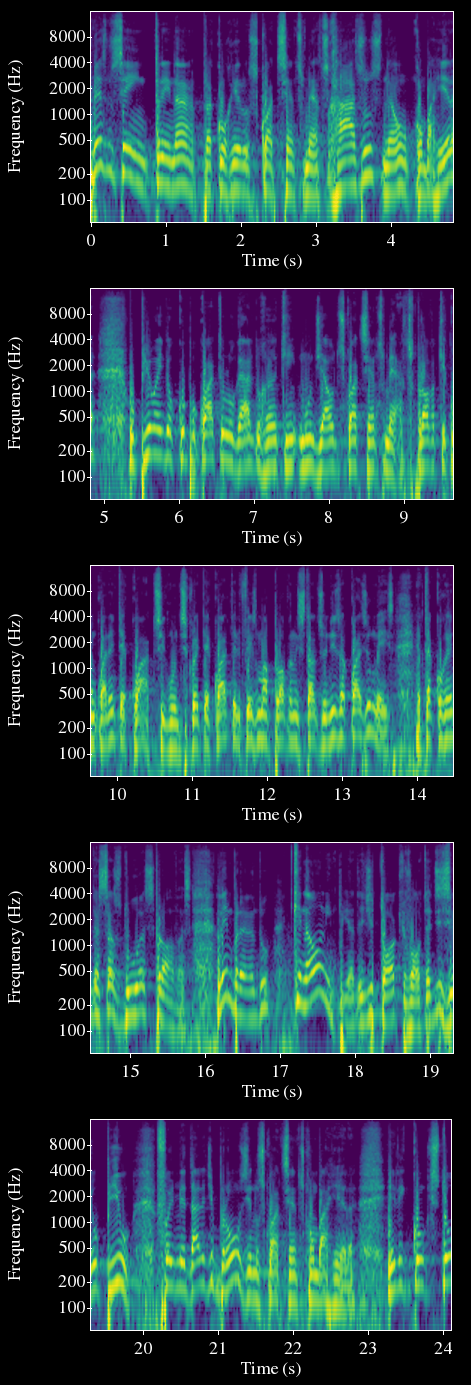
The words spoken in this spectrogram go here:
Mesmo sem treinar para correr os 400 metros rasos, não com barreira, o Pio ainda ocupa o quarto lugar do ranking mundial dos 400 metros. Prova que com 44 segundos e 54 ele fez uma prova nos Estados Unidos há quase um mês. Ele está correndo essas duas provas. Lembrando que na Olimpíada de Tóquio, volto a dizer, o Pio foi medalha de bronze nos 400 com barreira. Ele conquistou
